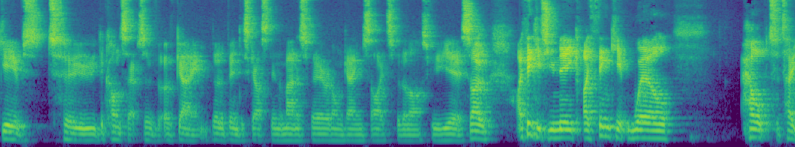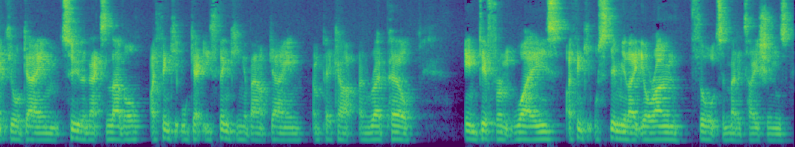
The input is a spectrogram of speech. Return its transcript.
gives to the concepts of, of, game that have been discussed in the manosphere and on game sites for the last few years. So I think it's unique. I think it will help to take your game to the next level. I think it will get you thinking about game and pick up and red pill in different ways. I think it will stimulate your own thoughts and meditations.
